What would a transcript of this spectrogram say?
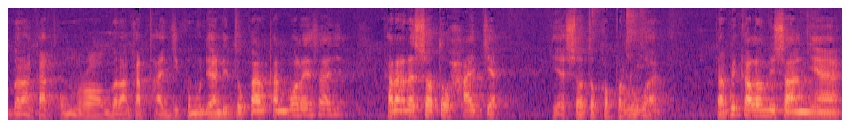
berangkat umroh berangkat haji kemudian ditukarkan boleh saja. Karena ada suatu hajat ya suatu keperluan. Tapi kalau misalnya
